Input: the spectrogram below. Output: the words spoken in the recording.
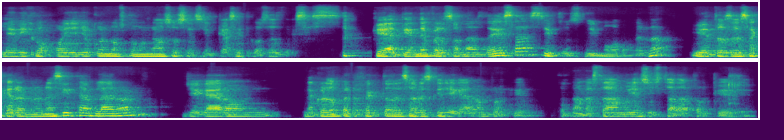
le dijo, oye, yo conozco una asociación que hace cosas de esas, que atiende personas de esas y pues ni modo, ¿verdad? Y entonces sacaron una cita, hablaron, llegaron, me acuerdo perfecto de esa vez que llegaron porque pues mamá estaba muy asustada porque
